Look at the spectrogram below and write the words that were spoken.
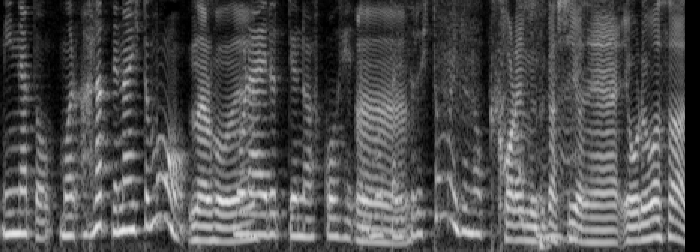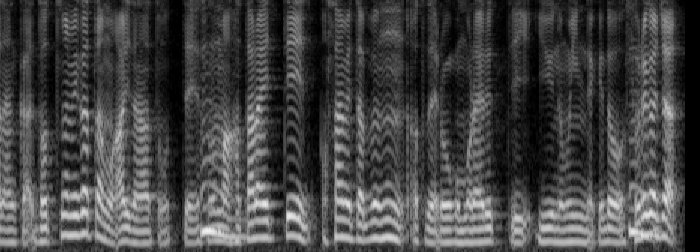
みんなともら払ってない人もなるほどね。もらえるっていうのは不公平と思ったりする人もいるのかこれもしれない。難しいよね。俺はさなんかどっちの見方もありだなと思ってそのまあ働いて納めた分後で老後もらえるっていうのもいいんだけどそれがじゃあ、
